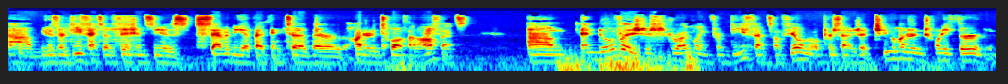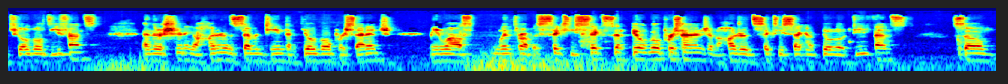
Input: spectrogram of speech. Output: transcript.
um, because their defensive efficiency is 70th, I think, to their 112th on offense. Um, and Nova is just struggling from defense on field goal percentage at 223rd in field goal defense, and they're shooting 117th in field goal percentage. Meanwhile, Winthrop is 66th in field goal percentage and 162nd in field goal defense. So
